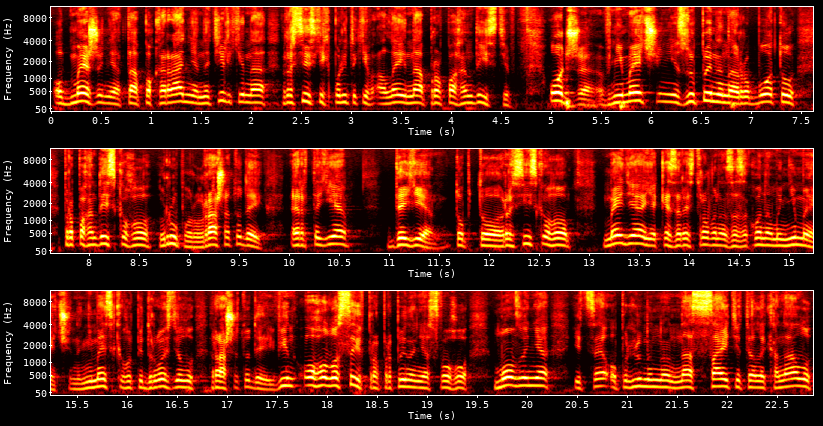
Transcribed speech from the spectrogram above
обмеження та покарання не тільки на російських політиків, але й на пропагандистів. Отже, в Німеччині зупинено роботу пропагандистського рупору Russia Today, РТЄ ДЄ, тобто російського медіа, яке зареєстровано за законами Німеччини, німецького підрозділу Russia Today. Він оголосив про припинення свого мовлення, і це оприлюднено на сайті телеканалу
